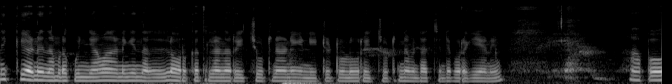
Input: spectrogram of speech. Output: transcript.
നിൽക്കുകയാണ്. നമ്മുടെ കുഞ്ഞാവാണെങ്കിൽ നല്ല ഉറക്കത്തിലാണ്. റിച്ചൂട്ടിനാണ് എണീറ്റിട്ടുള്ളൂ. റിച്ചൂട്ടിന് അവന്റെ അച്ഛന്റെ പുറകെയാണ്. അപ്പോൾ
